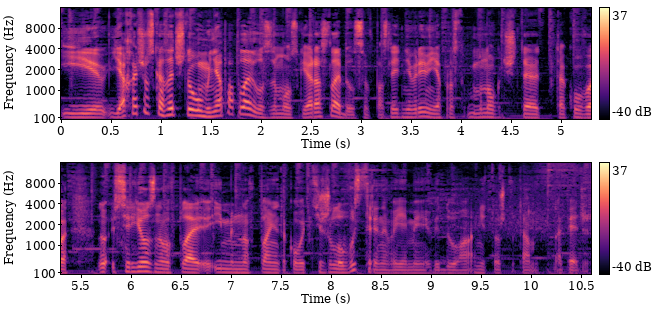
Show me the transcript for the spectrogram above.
И я хочу сказать, что у меня поплавился мозг, я расслабился. В последнее время я просто много читаю такого ну, серьезного в пла- именно в плане такого тяжело выстроенного, я имею в виду, а не то, что там, опять же,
